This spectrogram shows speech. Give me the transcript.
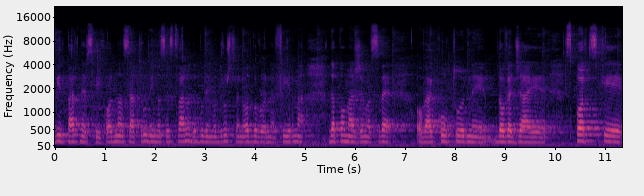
vid partnerskih odnosa. Trudimo se stvarno da budemo društveno odgovorna firma, da pomažemo sve ovaj kulturne događaje, sportske,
